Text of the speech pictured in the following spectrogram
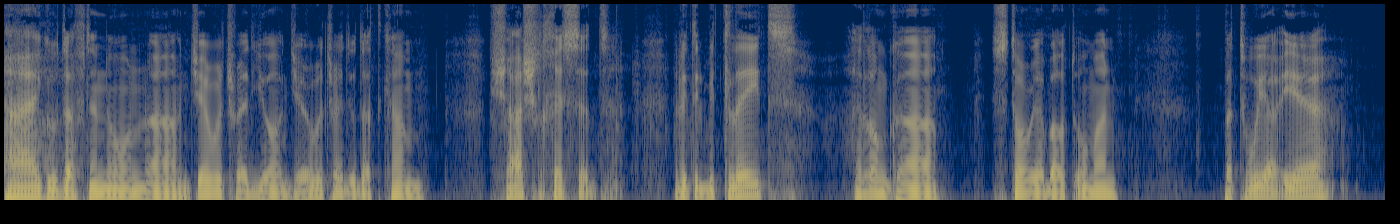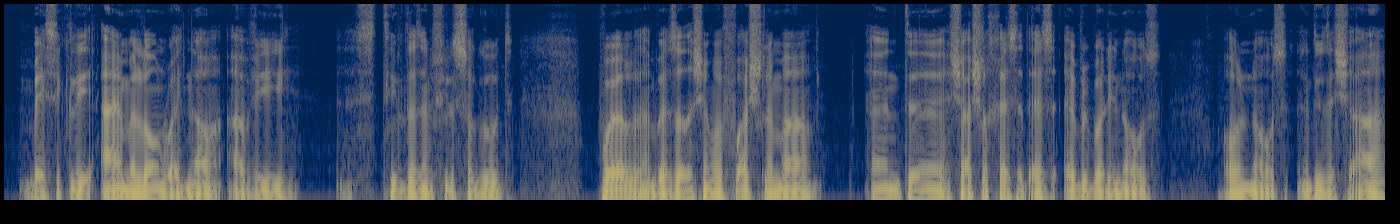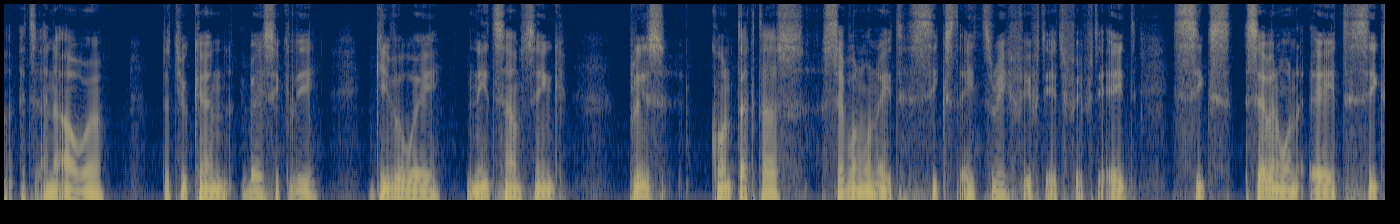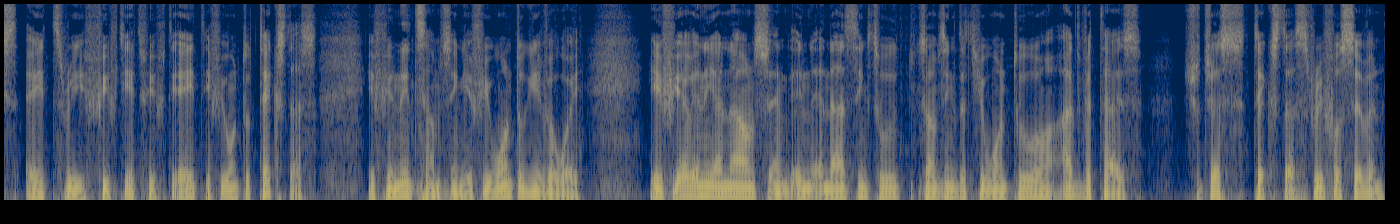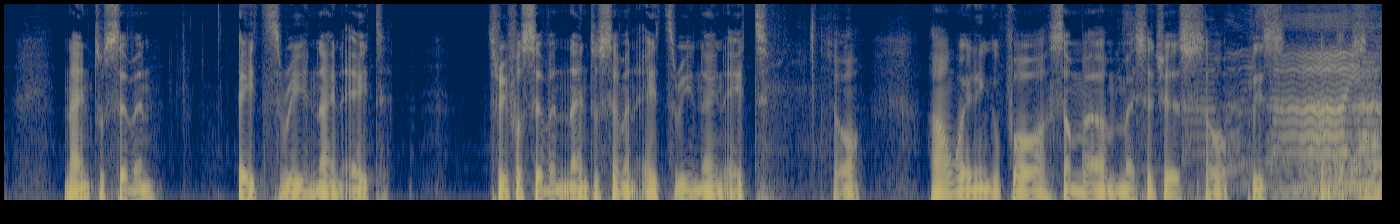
Hi, good afternoon, uh, Radio, jrootradio.com. שעה של חסד. A little bit late, a long uh, story about Oman. But we are here. Basically, I am alone right now. Avi still doesn't feel so good. Well, בעזרת השם רפואה שלמה. And uh, שעה של חסד, as everybody knows, all knows, זה שעה, it's an hour that you can basically give away, need something, please contact us 718-683-5858 718-683-5858 if you want to text us if you need something if you want to give away if you have any announcement announcing to something that you want to advertise should just text us 347 927 8398 347 927 8398 so I'm waiting for some uh, messages so please contact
